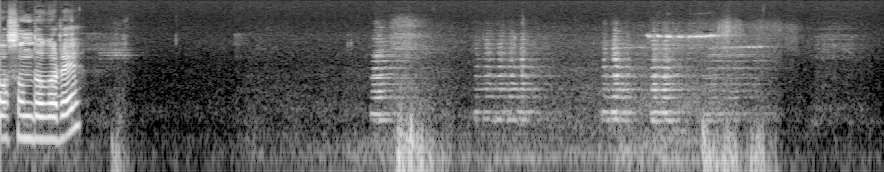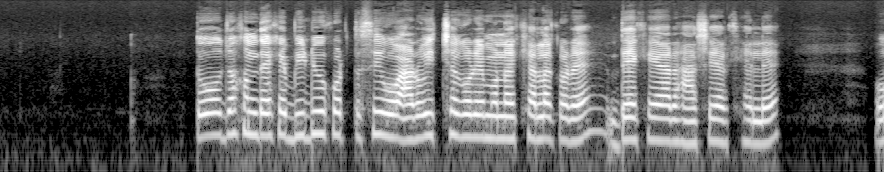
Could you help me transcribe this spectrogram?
পছন্দ করে। তো যখন দেখে ভিডিও করতেছি, ও আরও ইচ্ছা করে মনে হয় খেলা করে। দেখে আর হাসে আর খেলে। ও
